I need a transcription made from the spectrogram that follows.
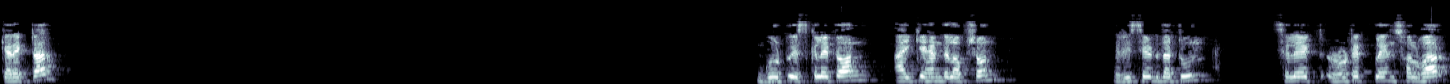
character. Go to skeleton IK handle option. Reset the tool. Select rotate plane solver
